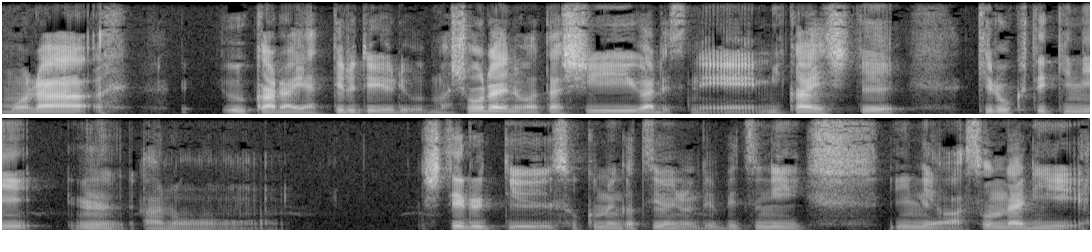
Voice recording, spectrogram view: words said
ー、もらうからやってるというよりは、まあ、将来の私がですね、見返して記録的に、うん、あのー、してるっていう側面が強いので、別に、いいねはそんなに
